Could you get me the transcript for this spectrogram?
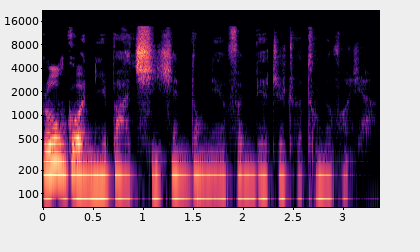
如果你把起心动念、分别执着统统放下，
